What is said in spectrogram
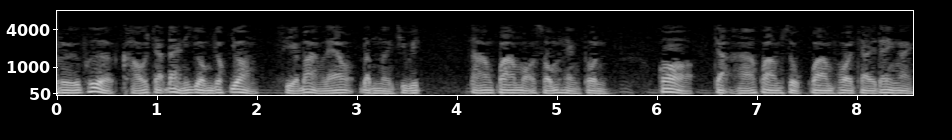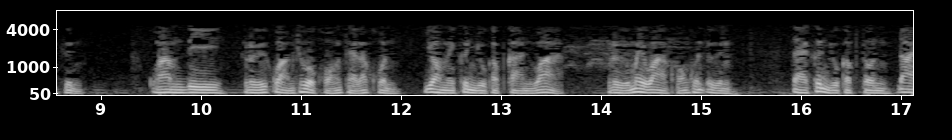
หรือเพื่อเขาจะได้นิยมยกย่อง เสียบ้างแล้วดำเนินชีวิต ตามความเหมาะสมแห่งตน ก็จะหาความสุขความพอใจได้ง่ายขึ้น ความดีหรือความชั่วของแต่ละคนย่อมไม่ขึ้นอยู่กับการว่า หรือไม่ว่าของคนอื่น แต่ขึ้นอยู่กับตนได้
